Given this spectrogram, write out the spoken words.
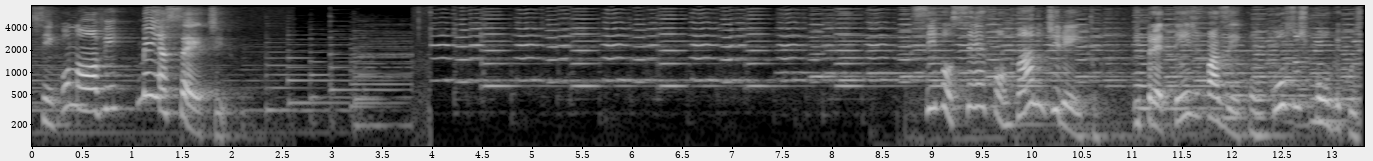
5967. Se você é formado em Direito e pretende fazer concursos públicos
